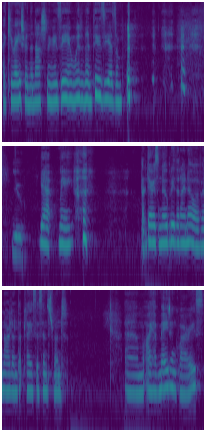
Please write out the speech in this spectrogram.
a curator in the National Museum with an enthusiasm. you? Yeah, me. but there's nobody that I know of in Ireland that plays this instrument. Um, I have made inquiries.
